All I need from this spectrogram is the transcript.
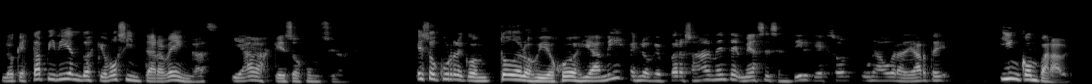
Lo que está pidiendo es que vos intervengas y hagas que eso funcione. Eso ocurre con todos los videojuegos y a mí es lo que personalmente me hace sentir que son una obra de arte incomparable.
